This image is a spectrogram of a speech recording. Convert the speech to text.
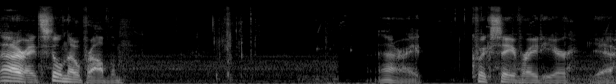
Alright, still no problem. Alright. Quick save right here. Yeah.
